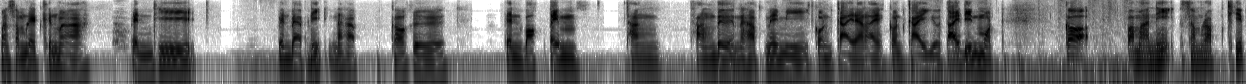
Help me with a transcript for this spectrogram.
มันสำเร็จขึ้นมา เป็นที่เป็นแบบนี้นะครับ ก็คือเป็นบล็อกเต็ม ทางทางเดินนะครับ ไม่มีกลไกอะไร กลไกอยู่ใต้ดินหมด ก็ประมาณนี้สำหรับคลิป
